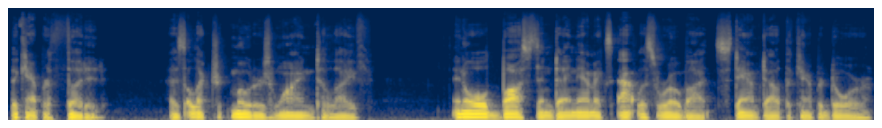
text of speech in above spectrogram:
The camper thudded as electric motors whined to life. An old Boston Dynamics Atlas robot stamped out the camper door,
